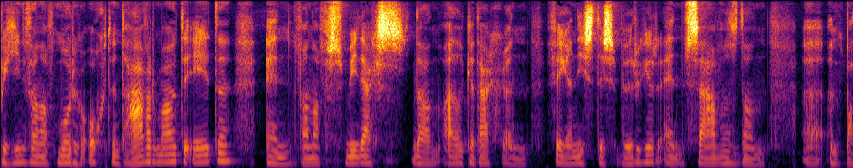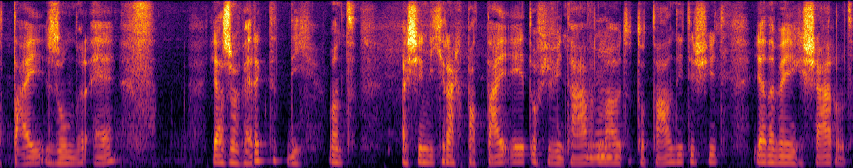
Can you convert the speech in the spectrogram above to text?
begin vanaf morgenochtend havermout te eten en vanaf 's middags dan elke dag een veganistische burger en s'avonds dan eh, een patai zonder ei. Ja, zo werkt het niet. Want als je niet graag patai eet of je vindt havermout totaal niet de shit, ja, dan ben je gescharreld.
